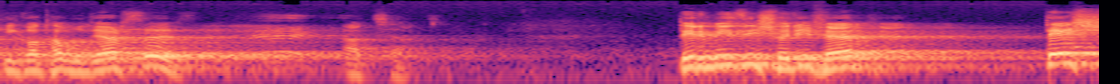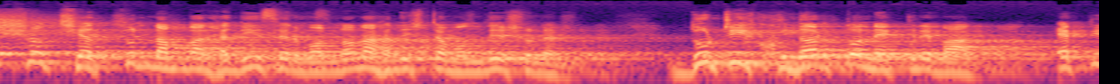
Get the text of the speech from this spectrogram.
কি কথা বুঝে আসছে? আচ্ছা। তিরমিজি শরীফের তেইশশো ছিয়াত্তর নাম্বার হাদিসের বর্ণনা হাদিসটা মন দিয়ে শোনেন দুটি ক্ষুধার্ত নেকড়ে বাঘ একটি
